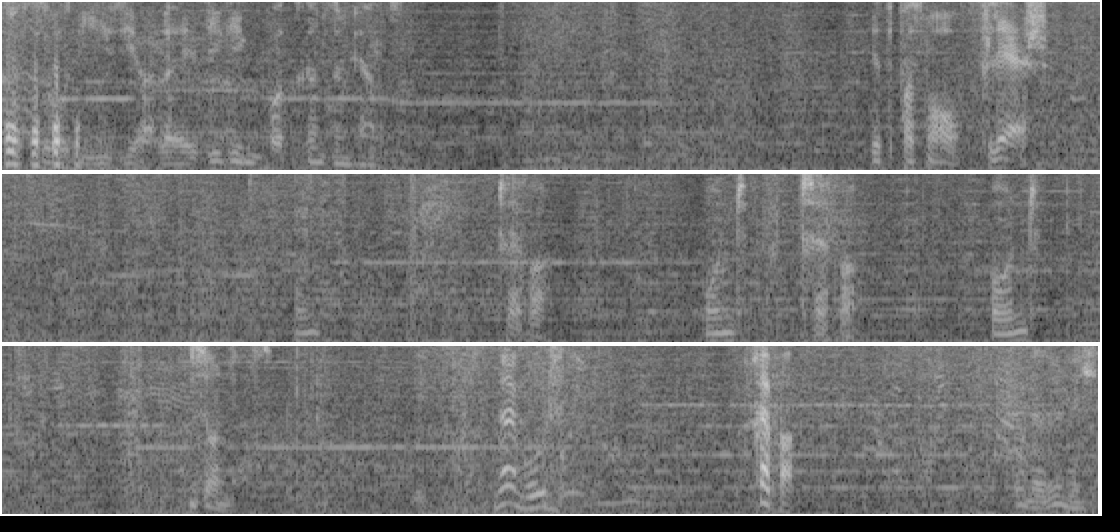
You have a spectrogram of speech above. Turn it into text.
Das ist so easy, Alter. Ey. Wie gegen Bots, ganz im Ernst. Jetzt pass mal auf. Flash. Treffer. Und Treffer. Und Sonjas. Na gut. Treffer. Und er will mich.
